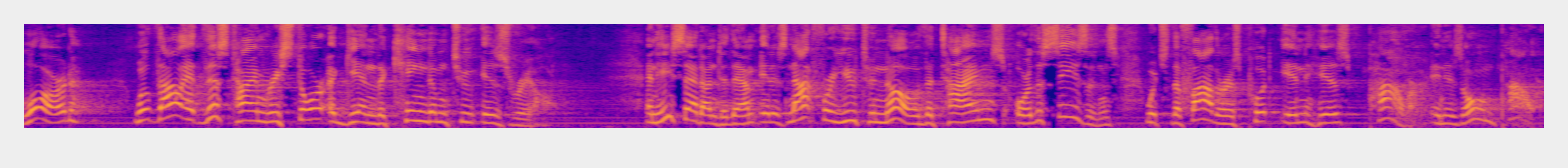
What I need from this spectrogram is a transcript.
Lord, wilt thou at this time restore again the kingdom to Israel? And he said unto them, It is not for you to know the times or the seasons which the Father has put in his power, in his own power.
